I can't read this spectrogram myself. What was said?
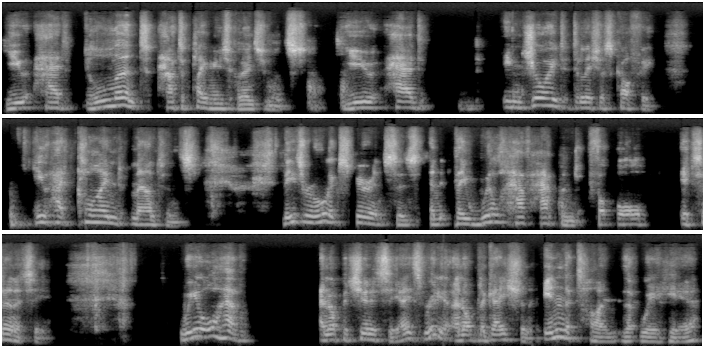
you had learnt how to play musical instruments, you had enjoyed delicious coffee, you had climbed mountains. These are all experiences and they will have happened for all eternity. We all have an opportunity, and it's really an obligation in the time that we're here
